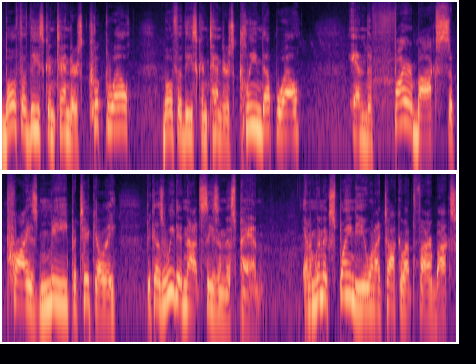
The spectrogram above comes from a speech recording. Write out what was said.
Both of these contenders cooked well, both of these contenders cleaned up well, and the firebox surprised me particularly because we did not season this pan. And I'm going to explain to you when I talk about the firebox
